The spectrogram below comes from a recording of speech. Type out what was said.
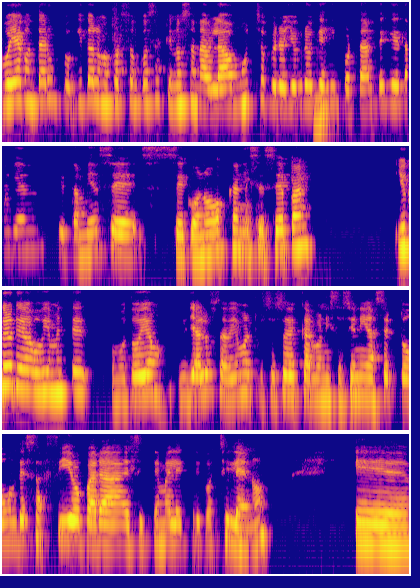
voy a contar un poquito, a lo mejor son cosas que no se han hablado mucho, pero yo creo que es importante que también, que también se, se conozcan y se sepan. Yo creo que obviamente, como todavía ya lo sabíamos, el proceso de descarbonización iba a ser todo un desafío para el sistema eléctrico chileno. Eh,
